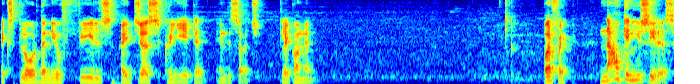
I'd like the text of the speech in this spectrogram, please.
Explore the new fields i just created in the search. Click on it. Perfect. Now can you see this?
